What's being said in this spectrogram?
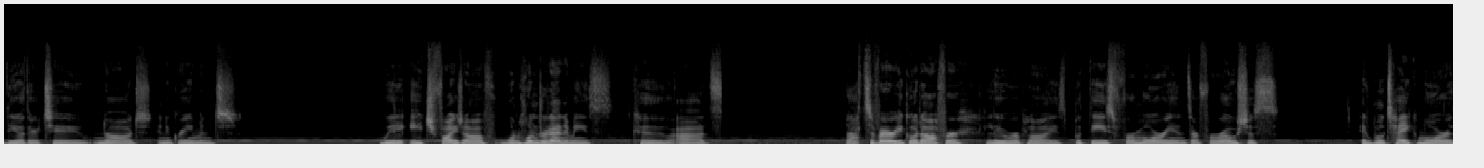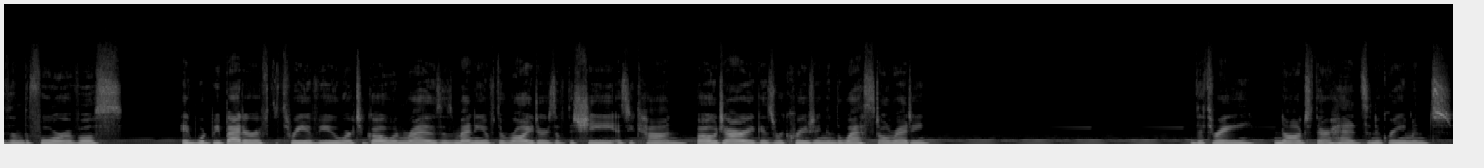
The other two nod in agreement. We'll each fight off 100 enemies, Coo adds. That's a very good offer, Lugh replies, but these Fomorians are ferocious. It will take more than the four of us. It would be better if the three of you were to go and rouse as many of the riders of the Sidhe as you can. Bodb Dearg is recruiting in the west already. The three nod their heads in agreement.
